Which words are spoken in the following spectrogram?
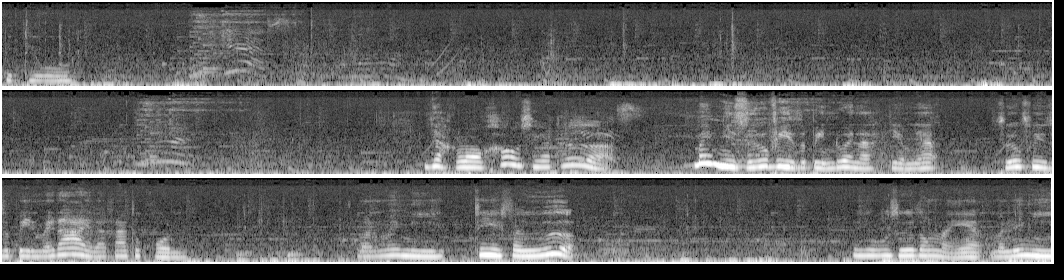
ปิดเทอร์โวอยากลอเข้าเซเทอร์ไม่มีซื้อฟรีสปินด้วยนะ เกมเนี้ย ซื้อฟรีสปินไม่ได้นะคะทุกคน มันไม่มีที่ซื้อ ไม่รู้ซื้อตรงไหนอะ มันไม่มี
